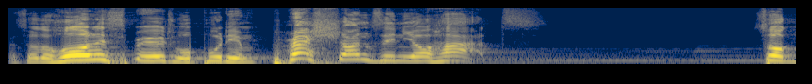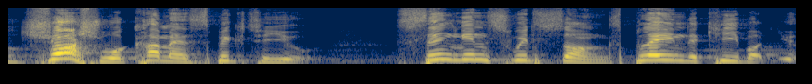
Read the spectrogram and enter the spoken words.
And so the Holy Spirit will put impressions in your heart. So Josh will come and speak to you, singing sweet songs, playing the keyboard. You,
